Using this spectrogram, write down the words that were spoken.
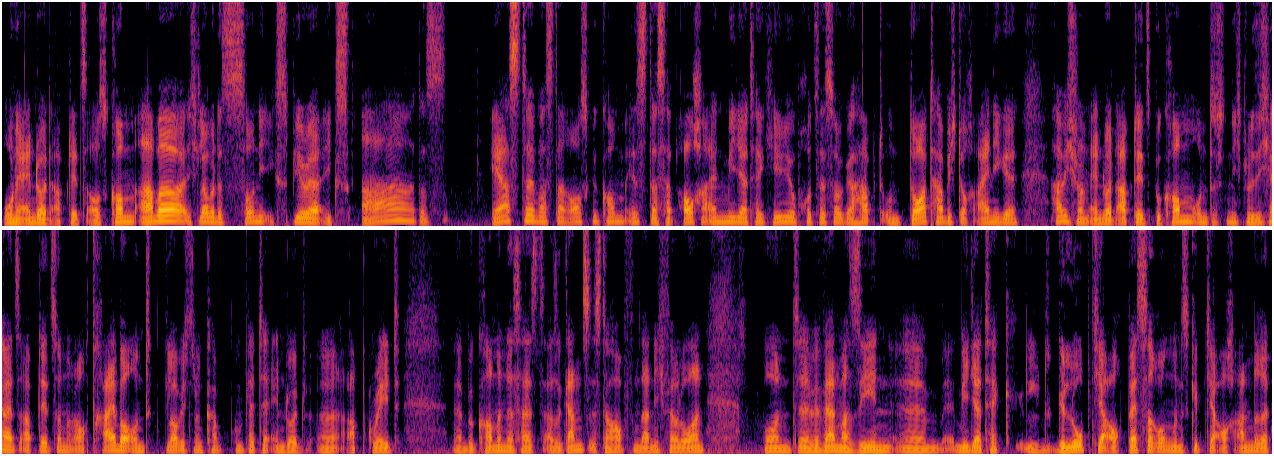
ohne Android-Updates auskommen. Aber ich glaube, das Sony Xperia XA, das erste, was da rausgekommen ist, das hat auch einen MediaTek Helio Prozessor gehabt und dort habe ich doch einige, habe ich schon Android-Updates bekommen und nicht nur Sicherheitsupdates, sondern auch Treiber und glaube ich so eine komplette Android-Upgrade äh, äh, bekommen. Das heißt, also ganz ist der Hopfen da nicht verloren. Und äh, wir werden mal sehen, äh, Mediatek gelobt ja auch Besserungen und es gibt ja auch andere,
